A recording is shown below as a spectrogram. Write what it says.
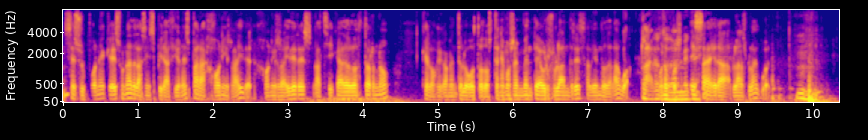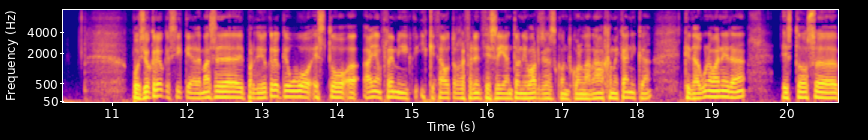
se supone que es una de las inspiraciones para Honey Rider. Honey Rider es la chica de Doctor No, que lógicamente luego todos tenemos en mente a Ursula Andrés saliendo del agua. Claro, bueno, pues esa era Blanche Blackwell. Pues yo creo que sí, que además, eh, porque yo creo que hubo esto, uh, Ian Fleming y quizá otra referencia sería Anthony Borges con, la naranja mecánica, que de alguna manera estos eh,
